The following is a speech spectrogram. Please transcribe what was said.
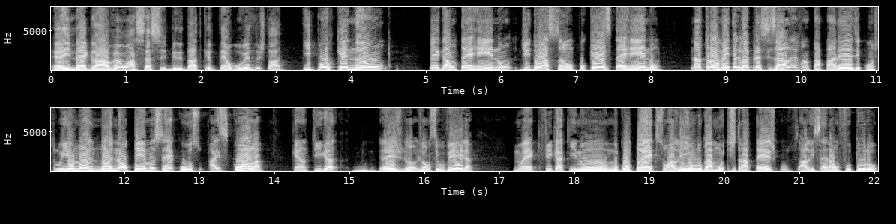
é inegável a acessibilidade que ele tem ao governo do estado. E por que não pegar um terreno de doação? Porque esse terreno, naturalmente, ele vai precisar levantar parede, construir. Nós, nós não temos recurso. A escola, que é a antiga é, Jo- João Silveira, não é que fica aqui no, no complexo ali, um lugar muito estratégico. Ali será um futuro,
